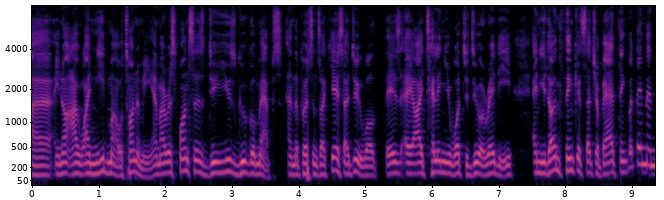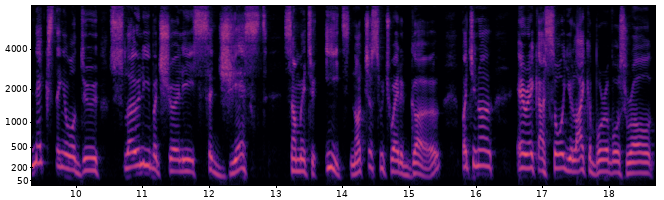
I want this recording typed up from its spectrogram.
uh, you know, I, I, need my autonomy. And my response is, do you use Google Maps? And the person's like, yes, I do. Well, there's AI telling you what to do already. And you don't think it's such a bad thing. But then the next thing it will do, slowly but surely, suggest somewhere to eat, not just which way to go. But, you know, Erik, I saw you like a boerewors roll,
